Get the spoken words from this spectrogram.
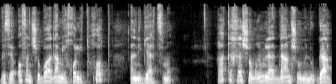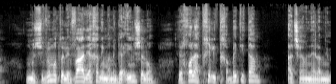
וזה אופן שבו אדם יכול לתהות על נגיע עצמו. רק אחרי שאומרים לאדם שהוא מנוגע, ומושיבים אותו לבד יחד עם הנגעים שלו, הוא יכול להתחיל להתחבט איתם עד שהם נעלמים.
